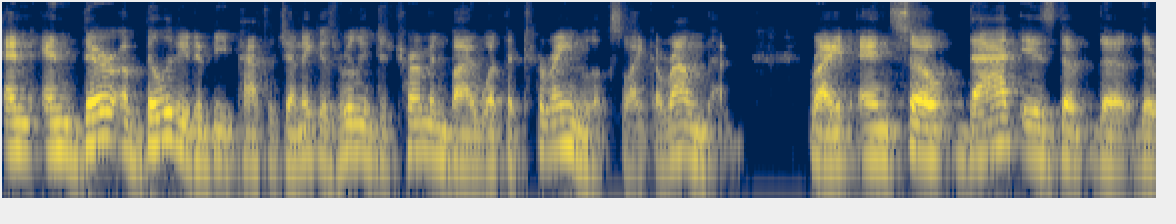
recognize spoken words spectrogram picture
and and their ability to be pathogenic is really determined by what the terrain looks like around them right and so that is the the the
